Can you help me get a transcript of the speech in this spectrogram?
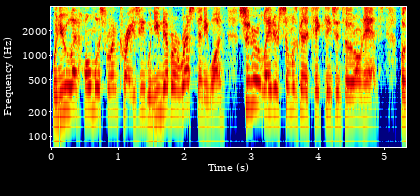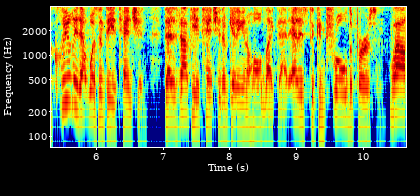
When you let homeless run crazy, when you never arrest anyone, sooner or later someone's going to take things into their own hands. But clearly that wasn't the intention. That is not the intention of getting in a hold like that. That is to control the person. Well.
